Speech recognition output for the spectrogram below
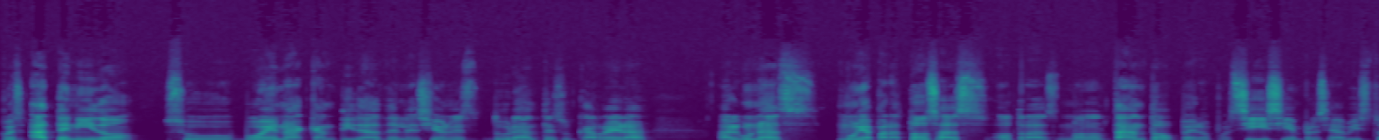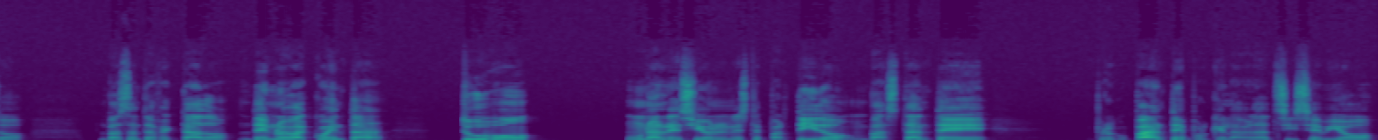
pues ha tenido su buena cantidad de lesiones durante su carrera, algunas muy aparatosas, otras no tanto, pero pues sí, siempre se ha visto bastante afectado. De nueva cuenta, tuvo una lesión en este partido bastante preocupante, porque la verdad sí se vio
